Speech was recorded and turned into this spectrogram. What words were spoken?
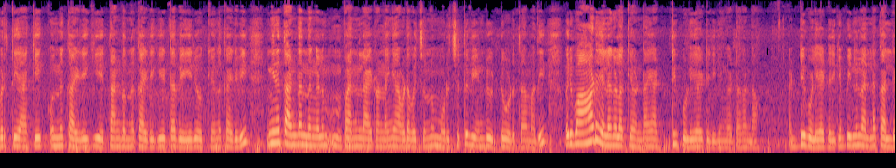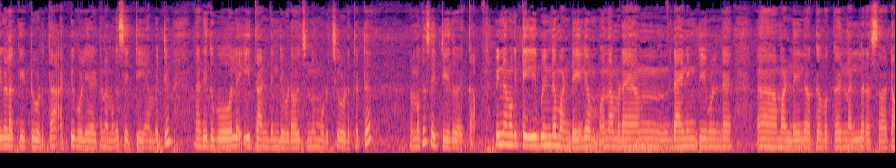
വൃത്തിയാക്കി ഒന്ന് കഴുകി തണ്ടൊന്ന് കഴുകിയിട്ട് ആ വേരും ഒക്കെ ഒന്ന് കഴുകി ഇങ്ങനെ തണ്ട് എന്തെങ്കിലും ഉം, പന്നലായിട്ടുണ്ടെങ്കിൽ അവിടെ വെച്ചൊന്ന് മുറിച്ചിട്ട് വീണ്ടും ഇട്ട് കൊടുത്താൽ മതി. ഒരുപാട് ഇലകളൊക്കെ ഉണ്ടായി അടിപൊളിയായിട്ടിരിക്കും കേട്ടോ കണ്ടോ? അടിപൊളിയായിട്ടിരിക്കും. പിന്നെ നല്ല കല്ലുകളൊക്കെ ഇട്ട് കൊടുത്താൽ അടിപൊളിയായിട്ട് നമുക്ക് സെറ്റ് ചെയ്യാൻ പറ്റും. എന്നിട്ട് ഇതുപോലെ ഈ തണ്ടിന്റെ ഇവിടെ വെച്ചൊന്ന് മുറിച്ച് കൊടുത്തിട്ട് നമുക്ക് സെറ്റ് ചെയ്ത് വെക്കാം. പിന്നെ നമുക്ക് ടേബിളിന്റെ മണ്ടയിലും നമ്മുടെ ഡൈനിങ് ടേബിളിന്റെ മണ്ടയിലും ഒക്കെ വെക്കാൻ നല്ല രസമാട്ടോ.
